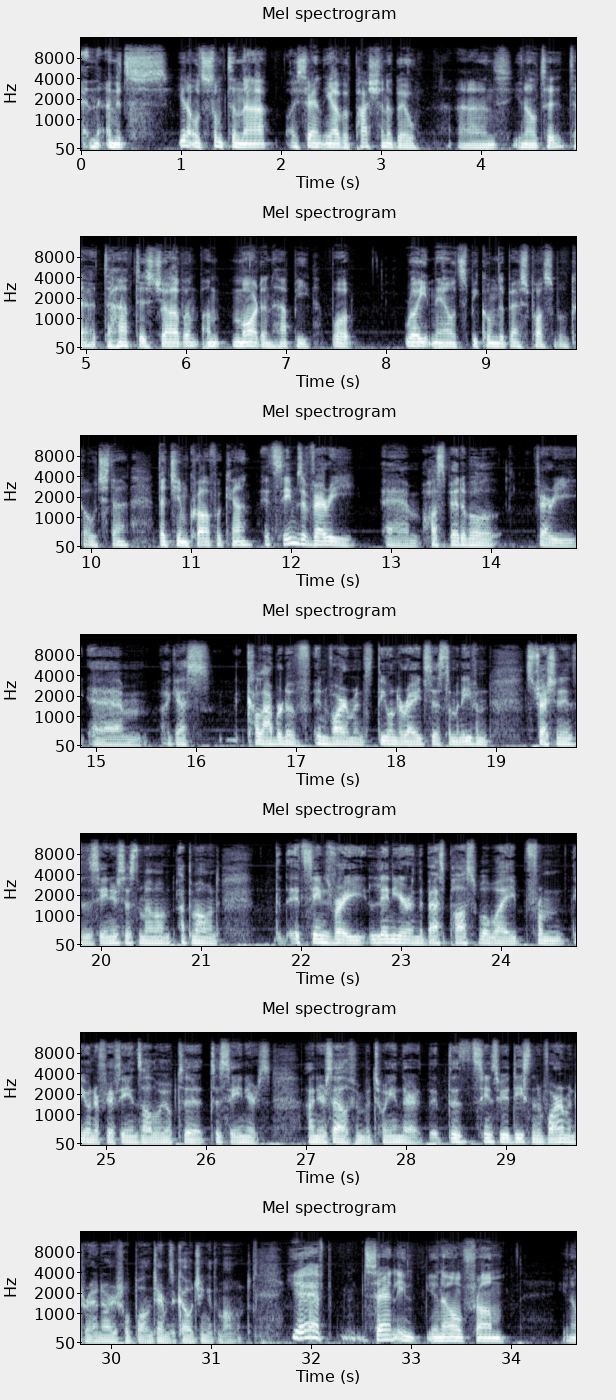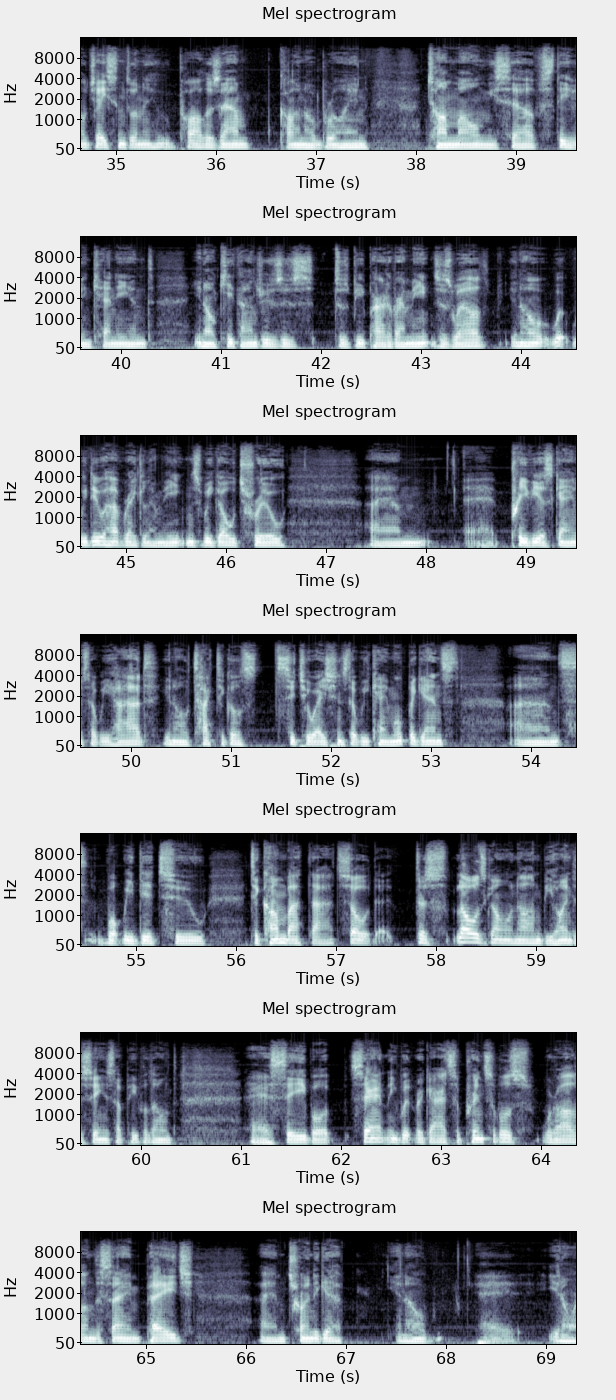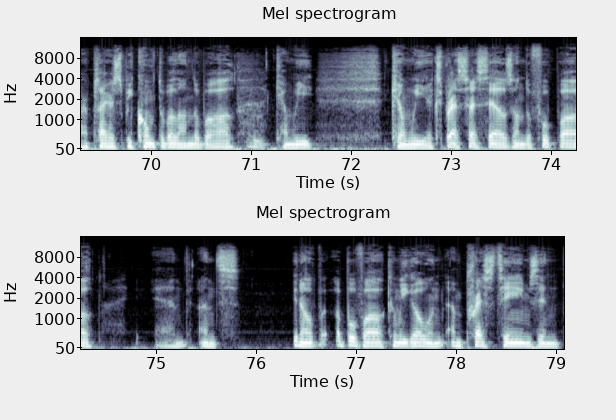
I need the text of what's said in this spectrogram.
and and it's you know it's something that I certainly have a passion about. And you know, to to, to have this job, I'm, I'm more than happy. But right now, it's become the best possible coach that that Jim Crawford can. It seems a very um, hospitable, very, um, I guess, collaborative environment, the underage system, and even stretching into the senior system at the moment. It seems very linear in the best possible way from the under 15s all the way up to, to seniors and yourself in between there. There seems to be a decent environment around Irish football in terms of coaching at the moment. Yeah, certainly. You know, from you know Jason Donahue, Paul Osam, Colin O'Brien, Tom Moe, myself, Stephen Kenny, and you know Keith Andrews is does be part of our meetings as well. You know, we, we do have regular meetings. We go through um, uh, previous games that we had. You know, tactical situations that we came up against, and what we did to to combat that. So. Th- there's loads going on behind the scenes that people don't uh, see, but certainly with regards to principles, we're all on the same page, um, trying to get, you know, uh, you know, our players to be comfortable on the ball. Can we, can we express ourselves on the football, and and, you know, above all, can we go and, and press teams in,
